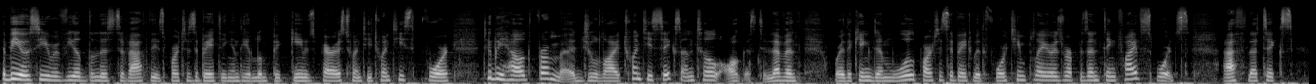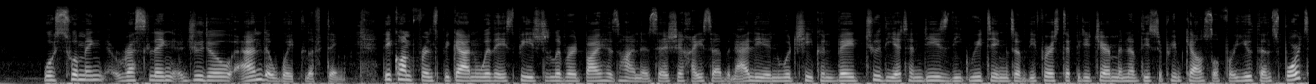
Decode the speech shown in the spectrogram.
the BOC revealed the list of athletes participating in the Olympic Games Paris 2020 2024 to be held from uh, July 26 until August 11th, where the kingdom will participate with 14 players representing five sports, athletics, was swimming, wrestling, judo, and weightlifting. The conference began with a speech delivered by His Highness uh, Sheikh Isa bin Ali, in which he conveyed to the attendees the greetings of the first Deputy Chairman of the Supreme Council for Youth and Sports,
